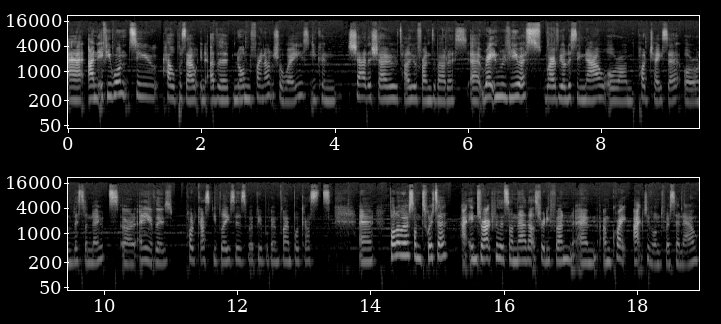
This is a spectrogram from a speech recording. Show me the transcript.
uh, and if you want to help us out in other non financial ways, you can share the show, tell your friends about us, uh, rate and review us wherever you're listening now, or on Podchaser, or on Listen Notes, or any of those podcasty places where people can find podcasts. Uh, follow us on Twitter, interact with us on there. That's really fun. Um, I'm quite active on Twitter now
